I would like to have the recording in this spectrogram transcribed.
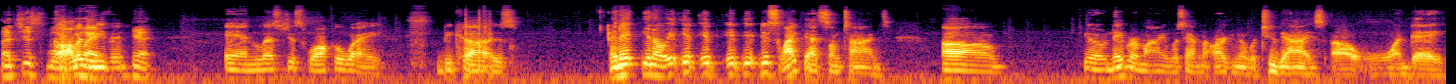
let's just walk call away. it even. Yeah. And let's just walk away because and it you know it it, it, it it's like that sometimes um, you know, a neighbor of mine was having an argument with two guys uh, one day,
